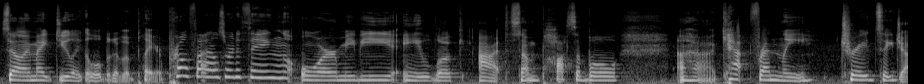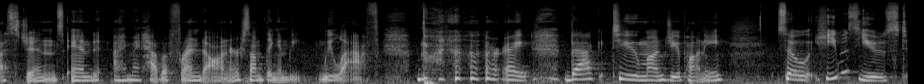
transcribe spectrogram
So I might do like a little bit of a player profile sort of thing or maybe a look at some possible uh, cap friendly trade suggestions and I might have a friend on or something and we we laugh. But all right, back to Mangiapane. So he was used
